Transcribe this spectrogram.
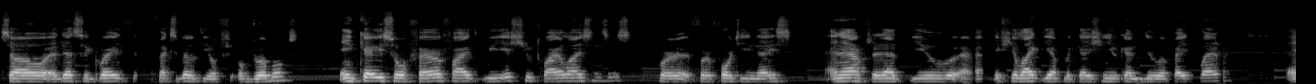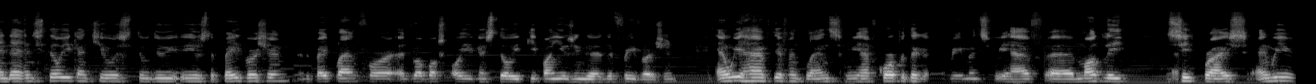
so uh, that's a great flexibility of, of dropbox in case of verified we issue trial licenses for for 14 days and after that you uh, if you like the application you can do a paid plan and then still you can choose to do use the paid version, the paid plan for a Dropbox, or you can still keep on using the, the free version. And we have different plans. We have corporate agreements. We have uh, monthly seat price, and we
